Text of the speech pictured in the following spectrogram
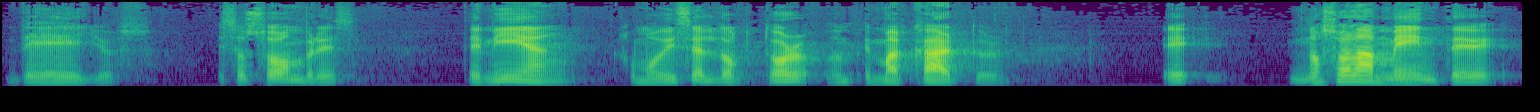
de ellos. Esos hombres tenían, como dice el doctor MacArthur, eh, no solamente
